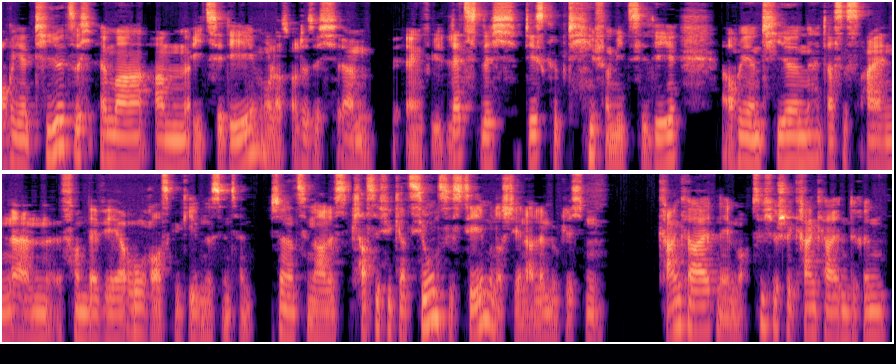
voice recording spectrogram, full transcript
orientiert sich immer am ICD oder sollte sich ähm, irgendwie letztlich deskriptiv am ICD orientieren. Das ist ein ähm, von der WHO rausgegebenes internationales Klassifikationssystem und da stehen alle möglichen Krankheiten, eben auch psychische Krankheiten drin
